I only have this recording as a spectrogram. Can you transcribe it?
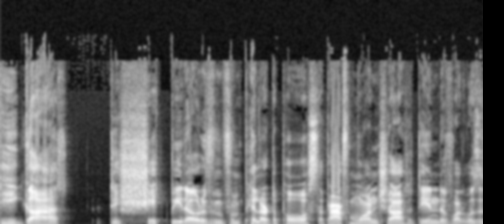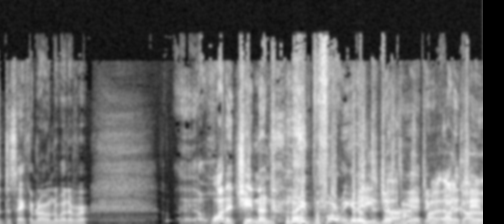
He got the shit beat out of him from pillar to post, apart from one shot at the end of what was it, the second round or whatever. Uh, What a chin! on like before we get into Justin Yeah, Gaethje, I, what like, a chin!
